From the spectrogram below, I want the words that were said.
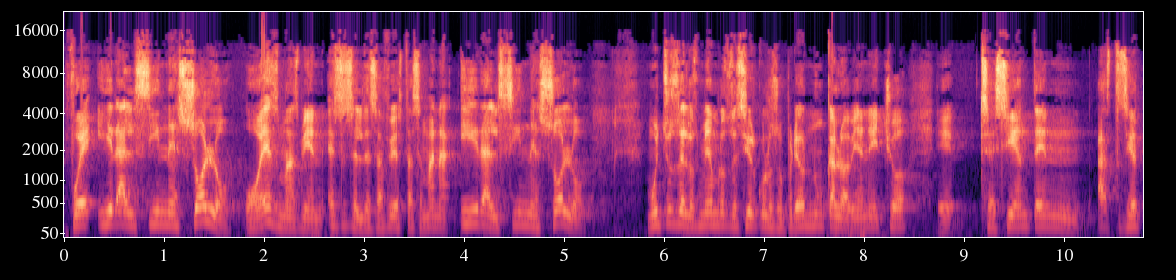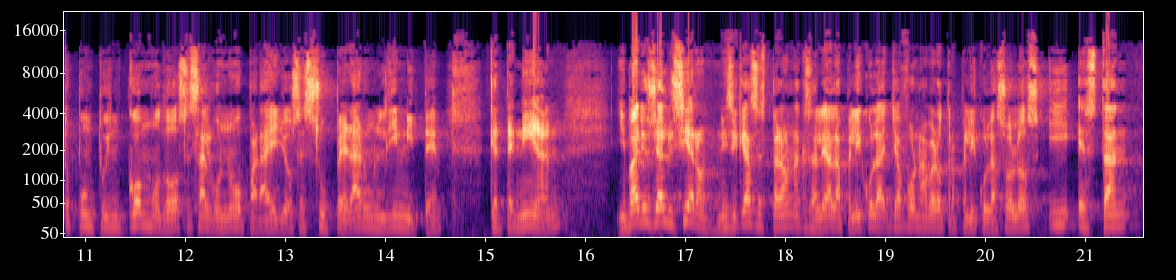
fue ir al cine solo, o es más bien, ese es el desafío de esta semana, ir al cine solo. Muchos de los miembros de Círculo Superior nunca lo habían hecho, eh, se sienten hasta cierto punto incómodos, es algo nuevo para ellos, es superar un límite que tenían. Y varios ya lo hicieron, ni siquiera se esperaron a que saliera la película, ya fueron a ver otra película solos y están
